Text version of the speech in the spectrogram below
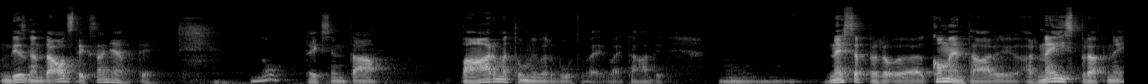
diezgan daudz tiek saņemti. Nu, tā, pārmetumi, varbūt, vai, vai tādi mm, nesapra, komentāri ar neizpratni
